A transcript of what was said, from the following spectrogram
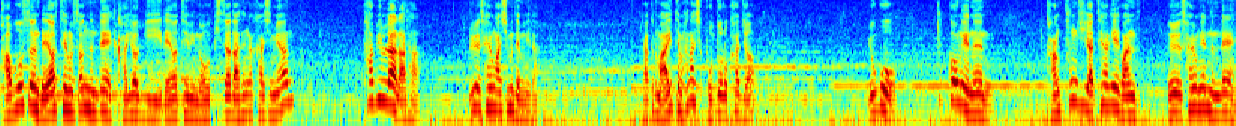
갑옷은 레어템을 썼는데 가격이 레어템이 너무 비싸다 생각하시면 타뷸라 라사를 사용하시면 됩니다. 자 그럼 아이템 하나씩 보도록 하죠. 요거 뚜껑에는 강풍시야 태양의 관을 사용했는데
